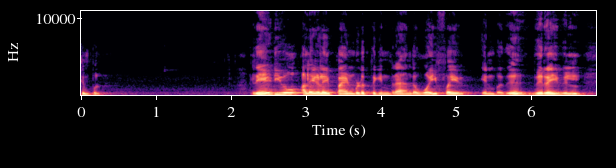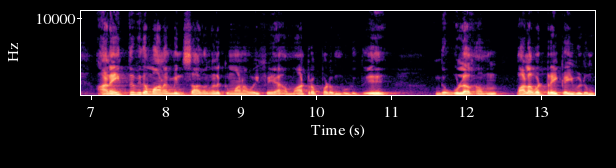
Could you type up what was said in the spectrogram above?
சிம்பிள் ரேடியோ அலைகளை பயன்படுத்துகின்ற அந்த ஒய்ஃபை என்பது விரைவில் அனைத்து விதமான மின் சாதனங்களுக்குமான ஒய்ஃபையாக மாற்றப்படும் பொழுது இந்த உலகம் பலவற்றை கைவிடும்.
